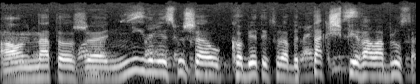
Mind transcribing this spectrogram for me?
A on na to, że nigdy nie słyszał kobiety, która by tak śpiewała bluesa.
